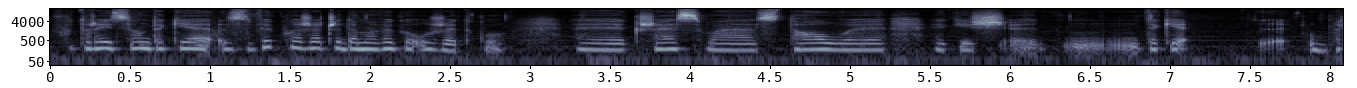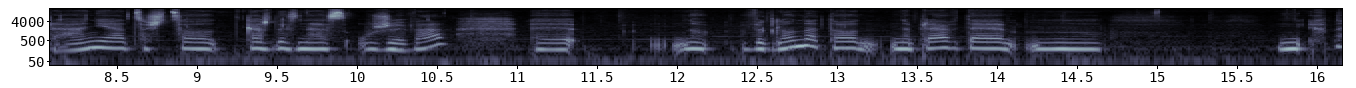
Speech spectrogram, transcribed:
w której są takie zwykłe rzeczy domowego użytku. Krzesła, stoły, jakieś takie ubrania, coś, co każdy z nas używa no, wygląda to naprawdę. Mm, chyba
